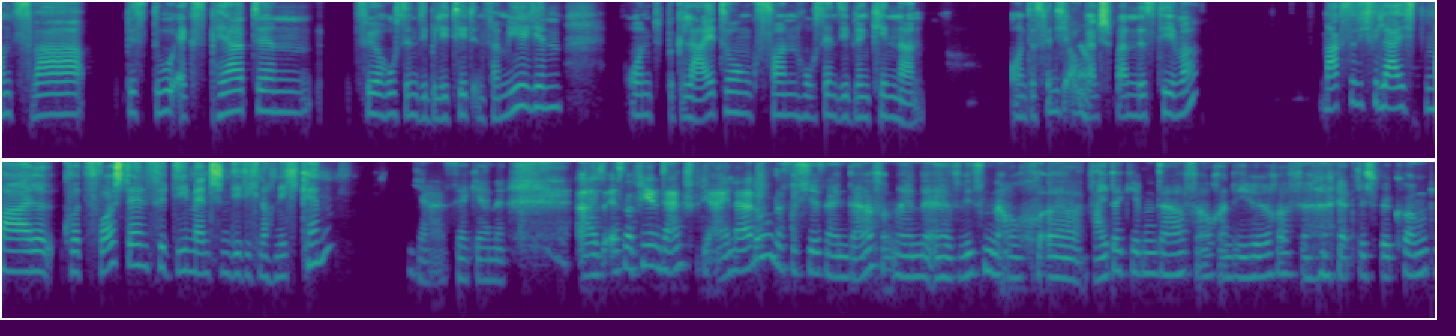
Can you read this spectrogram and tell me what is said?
und zwar bist du Expertin für Hochsensibilität in Familien und Begleitung von hochsensiblen Kindern. Und das finde ich auch ja. ein ganz spannendes Thema. Magst du dich vielleicht mal kurz vorstellen für die Menschen, die dich noch nicht kennen? Ja, sehr gerne. Also erstmal vielen Dank für die Einladung, dass ich hier sein darf und mein äh, Wissen auch äh, weitergeben darf, auch an die Hörer. Für, herzlich willkommen.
